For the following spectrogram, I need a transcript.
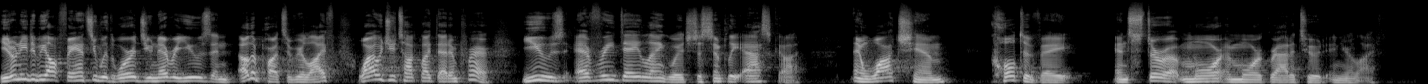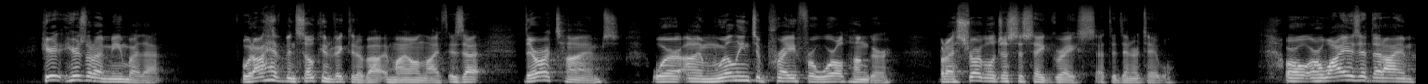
You don't need to be all fancy with words you never use in other parts of your life. Why would you talk like that in prayer? Use everyday language to simply ask God and watch Him cultivate and stir up more and more gratitude in your life. Here, here's what I mean by that. What I have been so convicted about in my own life is that there are times where I'm willing to pray for world hunger, but I struggle just to say grace at the dinner table. Or, or why is it that I'm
